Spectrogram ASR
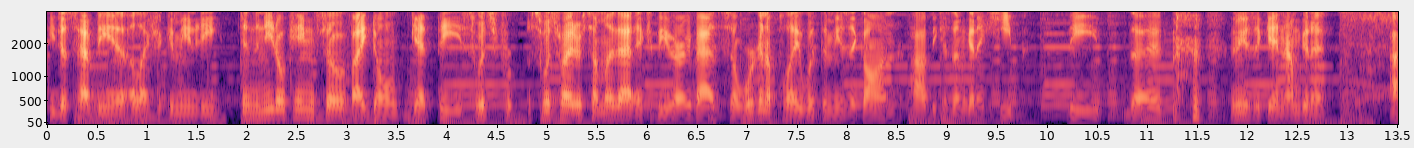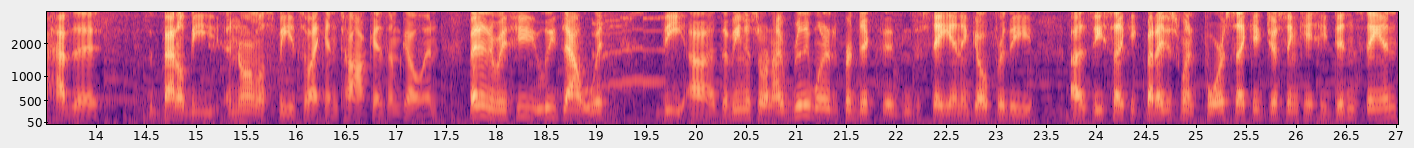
he does have the uh, electric immunity in the Nidoking, so if I don't get the switch switch right or something like that, it could be very bad. So we're going to play with the music on, uh, because I'm going to keep the the the music in. I'm gonna I have the the battle be a normal speed so I can talk as I'm going. But anyways, he leads out with the uh, the Venusaur, and I really wanted to predict it to stay in and go for the uh, Z Psychic, but I just went for Psychic just in case he didn't stay in.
